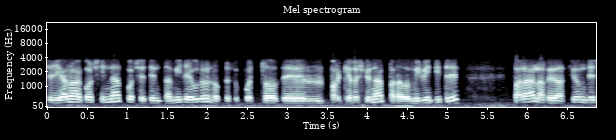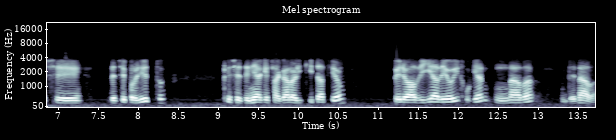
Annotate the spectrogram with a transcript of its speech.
se llegaron a consignar pues 70.000 euros en los presupuestos del parque regional para 2023 para la redacción de ese de ese proyecto que se tenía que sacar a licitación. Pero a día de hoy Julián nada de nada.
